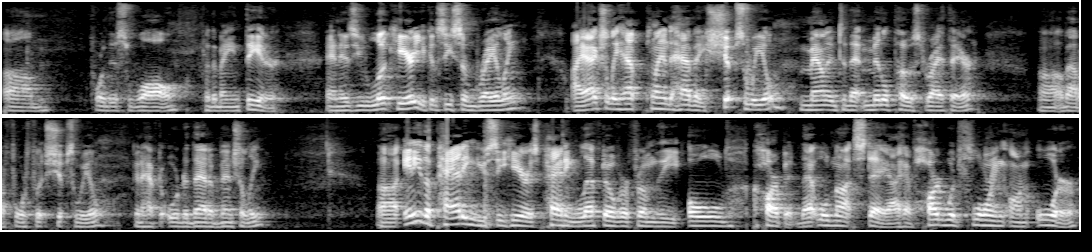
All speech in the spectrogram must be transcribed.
um, for this wall for the main theater. And as you look here, you can see some railing. I actually have planned to have a ship's wheel mounted to that middle post right there, uh, about a four foot ship's wheel. Going to have to order that eventually. Uh, any of the padding you see here is padding left over from the old carpet. That will not stay. I have hardwood flooring on order.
